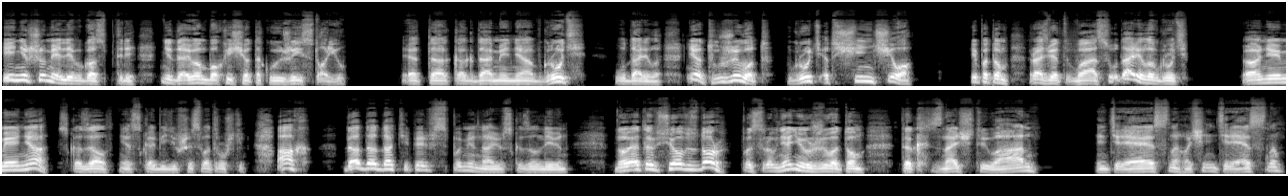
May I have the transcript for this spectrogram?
и не шумели в госпитале. Не дай вам Бог еще такую же историю. Это когда меня в грудь ударило? Нет, в живот. В грудь это еще ничего. И потом, разве это вас ударило в грудь? — А не меня, — сказал, несколько обидевшись Ватрушкин. — Ах, да-да-да, теперь вспоминаю, — сказал Левин. — Но это все вздор по сравнению с животом. Так, значит, Иван... Интересно, очень интересно.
